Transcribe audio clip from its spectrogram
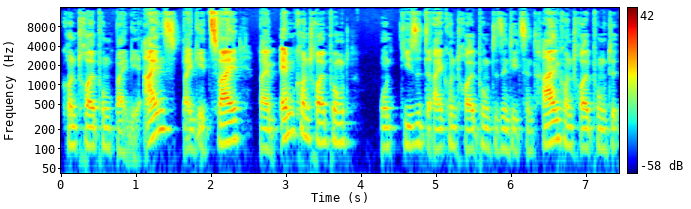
Kontrollpunkt bei G1, bei G2, beim M-Kontrollpunkt und diese drei Kontrollpunkte sind die zentralen Kontrollpunkte,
